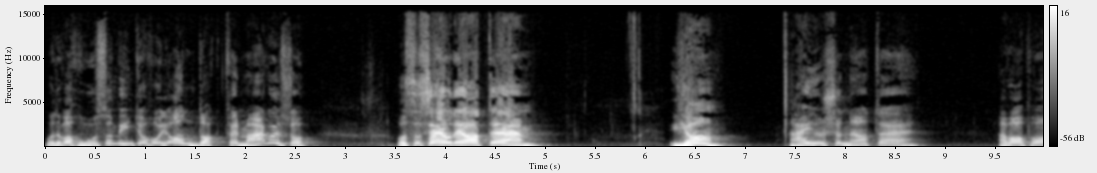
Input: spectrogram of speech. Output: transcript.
Og det var hun som begynte å holde andakt for meg, altså. Og så sier hun det at eh, Ja, nei, du skjønner at eh, jeg var på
